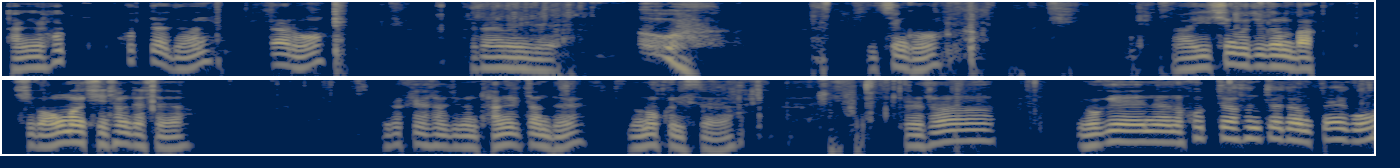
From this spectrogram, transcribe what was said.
당일 호, 호자전 따로 그 다음에 이제 어우, 이 친구. 아, 이 친구 지금 막 지금 엉망진창 됐어요. 이렇게 해서 지금 당일전들 넣어놓고 있어요. 그래서 여기에는 호자 훈자전 빼고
